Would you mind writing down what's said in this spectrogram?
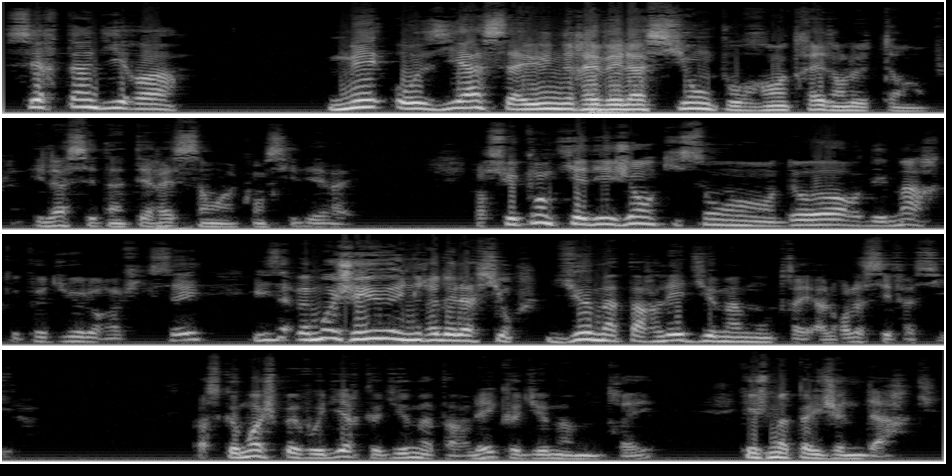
Certains dira, mais Osias a eu une révélation pour rentrer dans le temple. Et là, c'est intéressant à considérer. Parce que quand il y a des gens qui sont en dehors des marques que Dieu leur a fixées, ils disent, ben moi j'ai eu une révélation. Dieu m'a parlé, Dieu m'a montré. Alors là, c'est facile. Parce que moi, je peux vous dire que Dieu m'a parlé, que Dieu m'a montré, et je m'appelle Jeanne d'Arc.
